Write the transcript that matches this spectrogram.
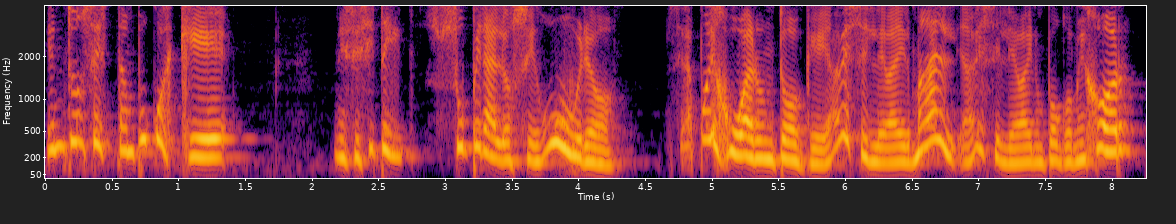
Entonces tampoco es que necesite súper a lo seguro. Se la puede jugar un toque. A veces le va a ir mal, a veces le va a ir un poco mejor.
